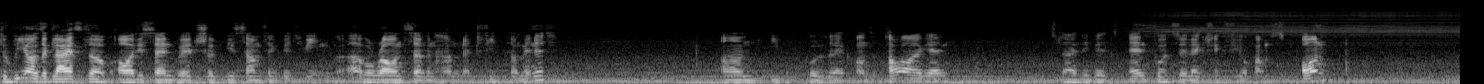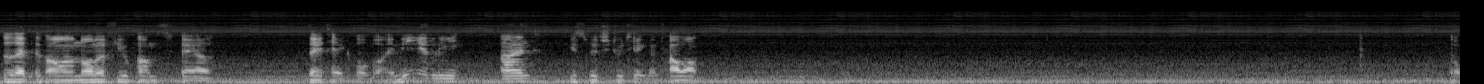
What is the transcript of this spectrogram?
To be on the glide slope, our descent rate should be something between uh, around 700 feet per minute. And we will pull back on the power again, slightly bit, and put the electric fuel pumps on, so that if our normal fuel pumps fail, they take over immediately, and we switch to Tegel Tower so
